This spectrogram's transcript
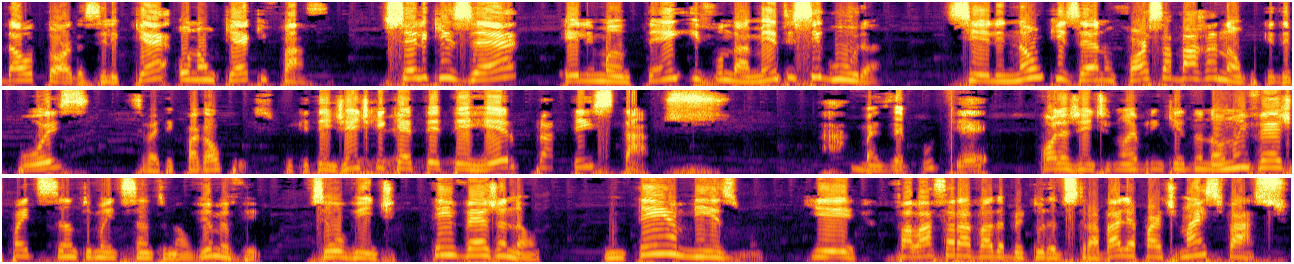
dar outorga, se ele quer ou não quer que faça. Se ele quiser, ele mantém e fundamenta e segura. Se ele não quiser, não força a barra não, porque depois você vai ter que pagar o preço. Porque tem gente que quer ter terreiro para ter status. Ah, mas é porque, olha gente, não é brinquedo não. Não inveja pai de santo e mãe de santo não, viu meu filho? Seu ouvinte, tem inveja não. Não tenha mesmo. Que falar saravá da abertura dos trabalhos é a parte mais fácil.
